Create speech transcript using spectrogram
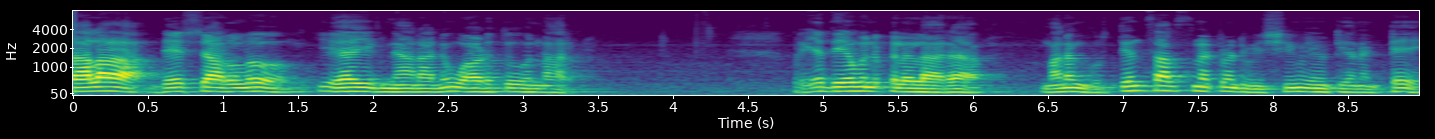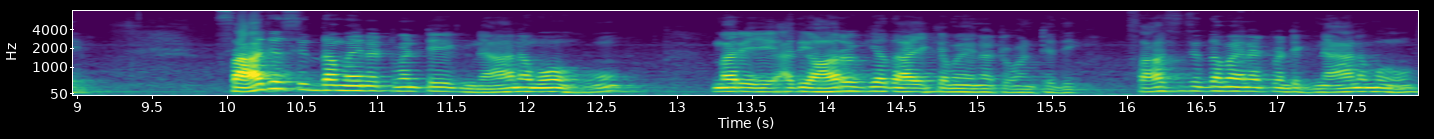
చాలా దేశాలలో ఏఐ జ్ఞానాన్ని వాడుతూ ఉన్నారు. ప్రియ దేవుని పిల్లలారా మనం గుర్తించాల్సినటువంటి విషయం ఏమిటి అని అంటే సహజ సిద్ధమైనటువంటి జ్ఞానము మరి అది ఆరోగ్యదాయకమైనటువంటిది. సహజ సిద్ధమైనటువంటి జ్ఞానము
